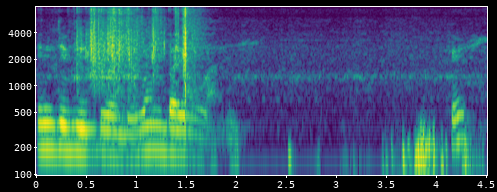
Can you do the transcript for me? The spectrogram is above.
individually, one by one. Okay.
